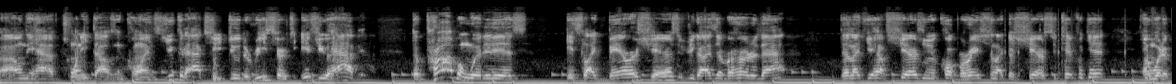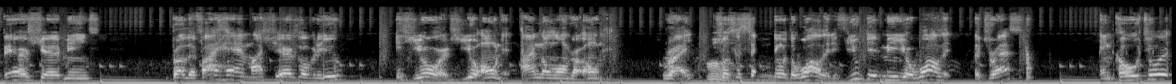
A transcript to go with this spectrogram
I only have twenty thousand coins. You could actually do the research if you have it. The problem with it is, it's like bearer shares. If you guys ever heard of that, they're like you have shares in your corporation, like a share certificate. And what a bearer share means, brother, if I hand my shares over to you, it's yours. You own it. I no longer own it. Right? Mm. So it's the same thing with the wallet. If you give me your wallet address and code to it,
